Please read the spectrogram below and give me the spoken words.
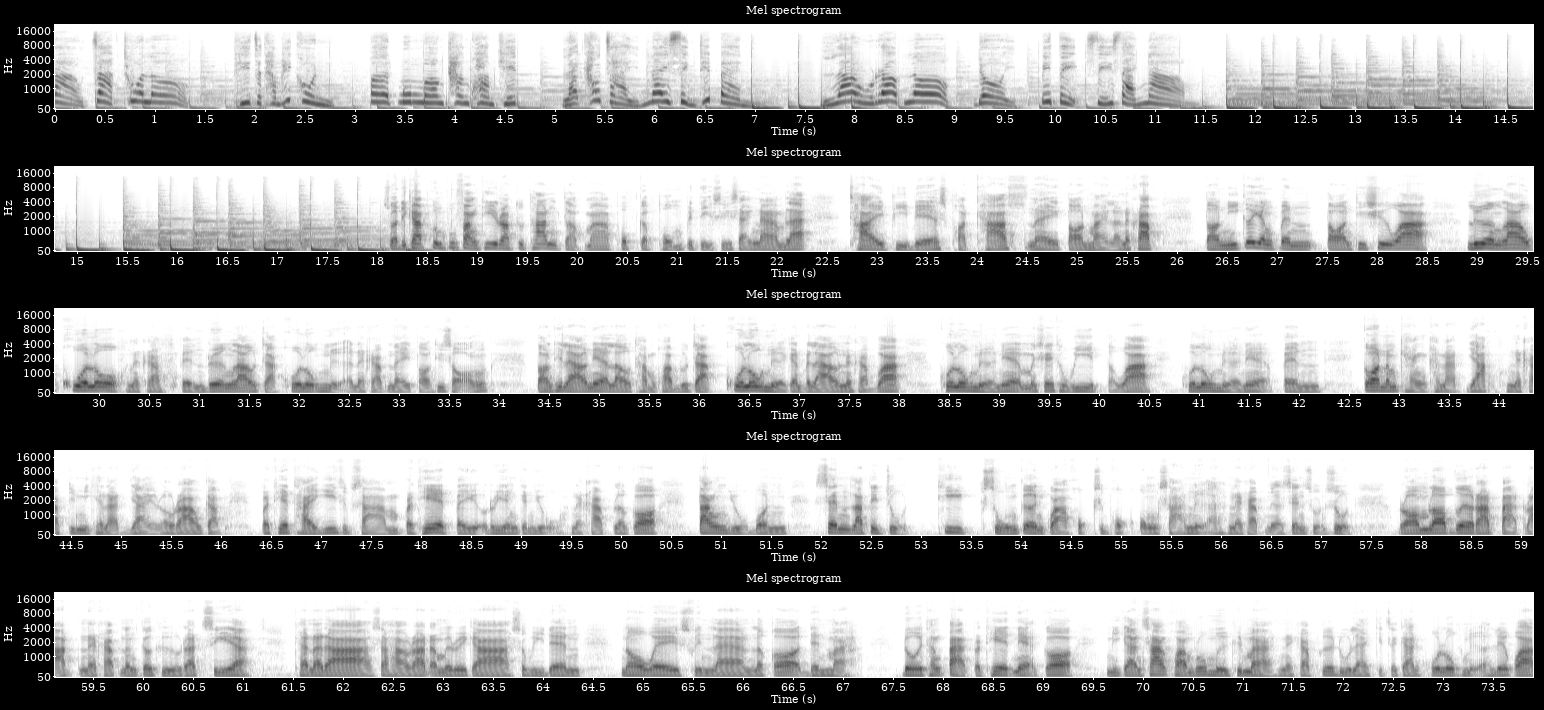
ราวจากทั่วโลก ที่จะทำให้คุณเปิดมุมมองทางความคิด และเข้าใจในสิ่งที่เป็น เล่ารอบโลก โดยปิติสีแสงนาม สวัสดีครับ คุณผู้ฟังที่รักทุกท่านกลับมาพบกับผมปิติสีแสงนามและไทย PBS Podcast ในตอนใหม่แล้วนะครับ ตอนนี้ก็ยังเป็นตอนที่ชื่อว่า เรื่องเล่าขั้วโลกนะครับ เป็นเรื่องเล่าจากขั้วโลกเหนือนะครับ ในตอนที่ 2 ตอนที่แล้วเนี่ยเราทำความรู้จักขั้วโลกเหนือกันไปแล้วนะครับ ว่าขั้วโลกเหนือเนี่ยไม่ใช่ทวีป แต่ว่าขั้วโลกเหนือเนี่ยเป็นก้อนน้ำแข็งขนาดยักษ์นะครับ ที่มีขนาดใหญ่ราวๆกับประเทศไทย 23 ประเทศไปเรียงกันอยู่นะครับ แล้วก็ตั้งอยู่บนเส้นละติจูดที่สูงเกินกว่า 66 องศาเหนือนะครับ เหนือเส้นศูนย์สูตร ล้อมรอบด้วยรัฐ 8 รัฐนะครับ นั่นก็คือรัสเซีย แคนาดา สหรัฐอเมริกา สวีเดน นอร์เวย์ฟินแลนด์ แล้วก็เดนมาร์กโดยทั้ง 8 ประเทศเนี่ยก็มีการสร้างความร่วมมือขึ้นมานะครับเพื่อดูแลกิจการขั้วโลกเหนือ เรียกว่า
